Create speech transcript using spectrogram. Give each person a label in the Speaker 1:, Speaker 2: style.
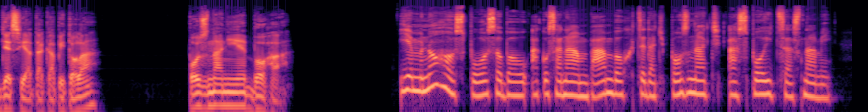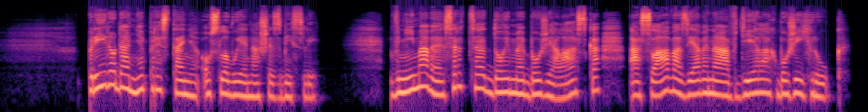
Speaker 1: 10. kapitola Poznanie Boha
Speaker 2: Je mnoho spôsobov, ako sa nám Pán Boh chce dať poznať a spojiť sa s nami. Príroda neprestajne oslovuje naše zmysly. Vnímavé srdce dojme Božia láska a sláva zjavená v dielach Božích rúk.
